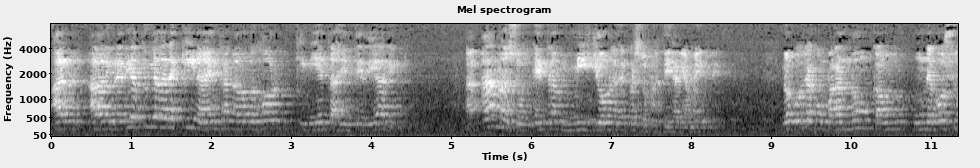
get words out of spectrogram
a la librería tuya de la esquina entran a lo mejor 500 gente diaria. A Amazon entran millones de personas diariamente. No podría comparar nunca un, un negocio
